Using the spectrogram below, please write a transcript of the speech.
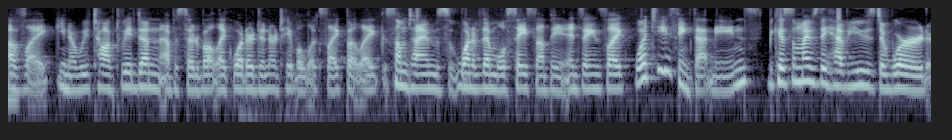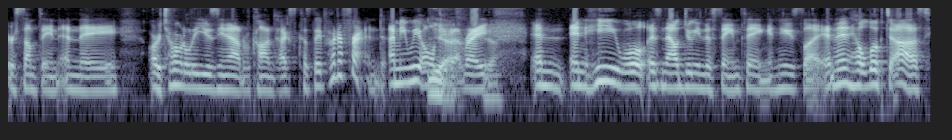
Of like, you know, we've talked, we've done an episode about like what our dinner table looks like, but like sometimes one of them will say something and Zane's like, "What do you think that means?" Because sometimes they have used a word or something and they are totally using it out of context because they've heard a friend. I mean, we all do that, right? yeah. and and he will is now doing the same thing and he's like and then he'll look to us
